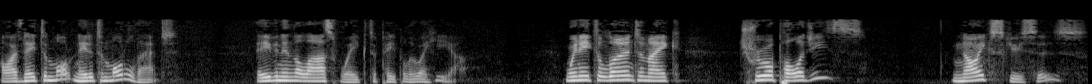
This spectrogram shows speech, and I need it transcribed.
I've need to, needed to model that, even in the last week to people who are here. We need to learn to make true apologies, no excuses,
